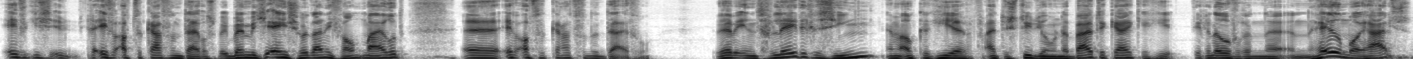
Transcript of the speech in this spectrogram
even, even advocaat van de duivel speel. Ik ben het met je eens hoor, daar niet van. Maar goed, eh, even advocaat van de duivel. We hebben in het verleden gezien, en ook hier uit de studio naar buiten kijken, hier tegenover een, eh, een heel mooi huis.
